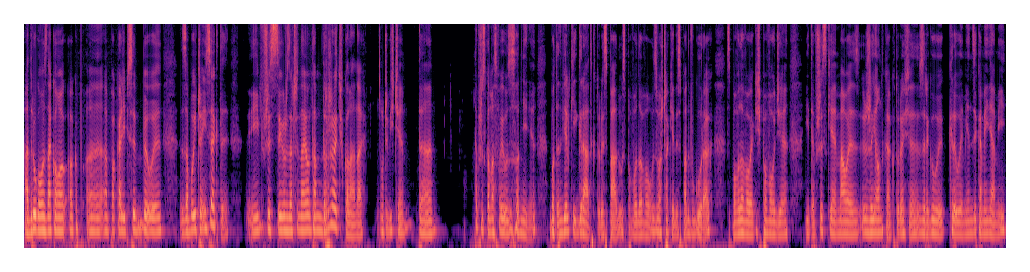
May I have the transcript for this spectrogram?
a drugą oznaką e, apokalipsy były zabójcze insekty i wszyscy już zaczynają tam drżeć w kolanach. Oczywiście te to wszystko ma swoje uzasadnienie, bo ten wielki grad, który spadł, spowodował, zwłaszcza kiedy spadł w górach, spowodował jakieś powodzie i te wszystkie małe żyjątka, które się z reguły kryły między kamieniami,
